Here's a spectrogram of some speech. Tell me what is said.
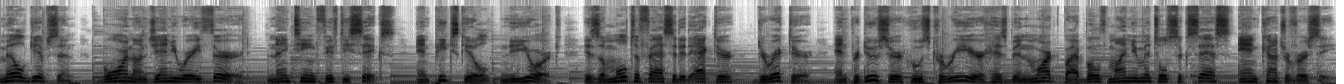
Mel Gibson, born on January 3, 1956, in Peekskill, New York, is a multifaceted actor, director, and producer whose career has been marked by both monumental success and controversy.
